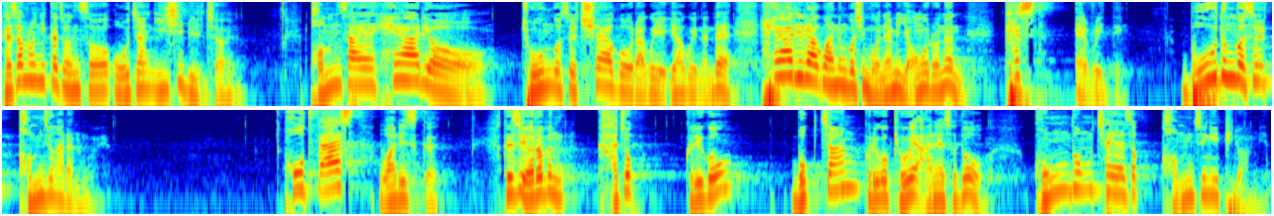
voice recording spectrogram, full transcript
데살로니카 전서 5장 21절. 범사에 헤아려 좋은 것을 취하고 라고 얘기하고 있는데 헤아리라고 하는 것이 뭐냐면 영어로는 test everything. 모든 것을 검증하라는 거예요. hold fast what is good. 그래서 여러분 가족 그리고 목장 그리고 교회 안에서도 공동체에서 검증이 필요합니다.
